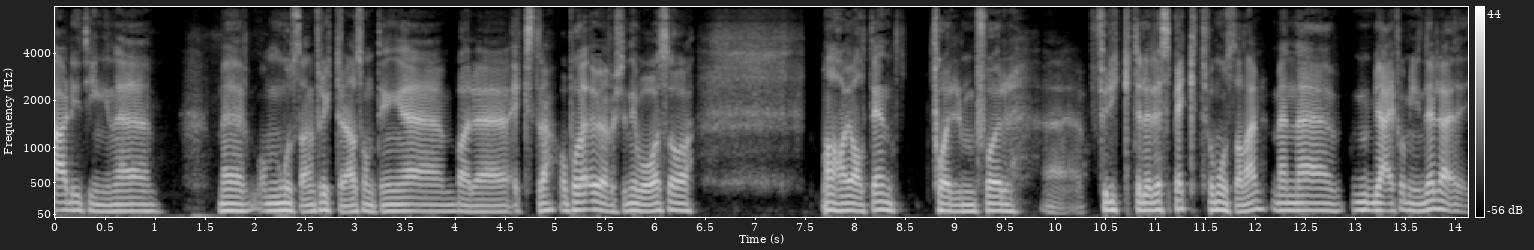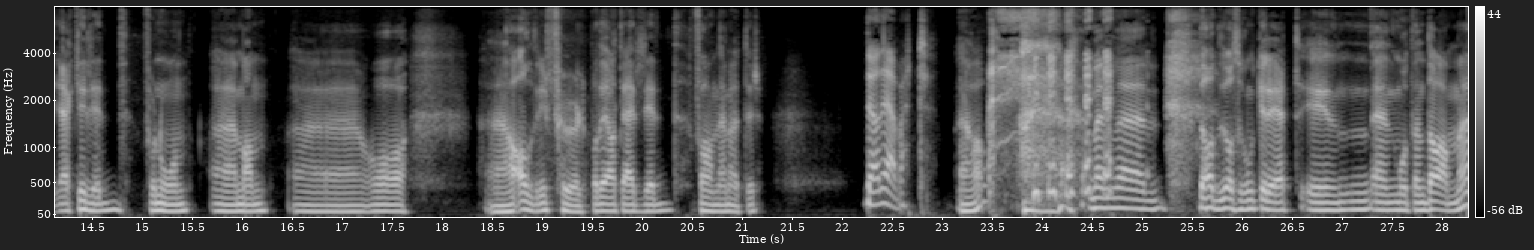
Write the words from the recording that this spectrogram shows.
er de tingene med om motstanderen frykter deg og sånne ting bare ekstra. Og på det øverste nivået så Man har jo alltid en form for eh, frykt eller respekt for motstanderen, men eh, jeg for min del jeg, er ikke redd for noen mann. eh, og jeg har aldri følt på det at jeg er redd for han jeg møter. Det hadde jeg vært. Ja. Men eh, da hadde du også konkurrert inn, en, mot en dame,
